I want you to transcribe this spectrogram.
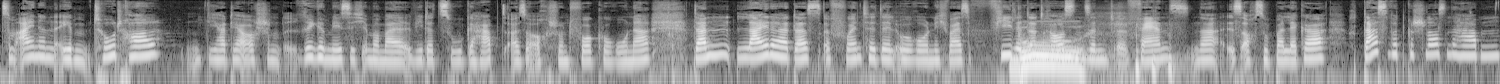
Zum einen eben Toad Hall, die hat ja auch schon regelmäßig immer mal wieder zu gehabt, also auch schon vor Corona. Dann leider das Fuente del Oro. Und ich weiß, viele Buh. da draußen sind äh, Fans, ne, ist auch super lecker. Das wird geschlossen haben.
